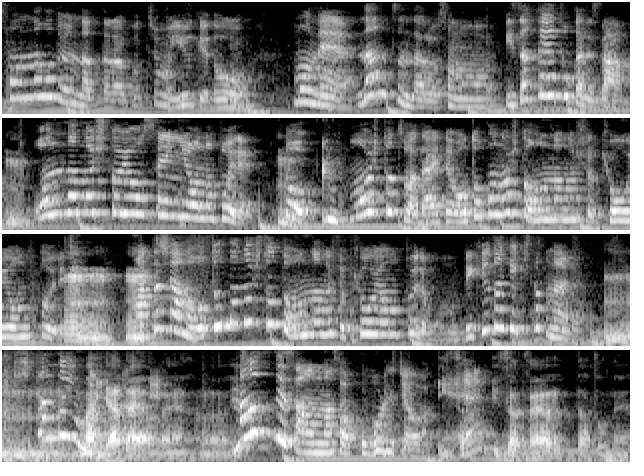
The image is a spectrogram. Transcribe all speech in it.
そんなこと言うんだったらこっちも言うけど、もうねなんつうんだろうその居酒屋とかでさ、うん。女の人用専用のトイレと、もう一つは大体男の人女の人共用のトイレうんうんまあ、私あの男の人と女の人共用のトイレもできるだけ行きたくないの。うんうん汚いんだまあ嫌だよね、うん。なんでさあんなさこぼれちゃうわけ？居酒屋だとね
